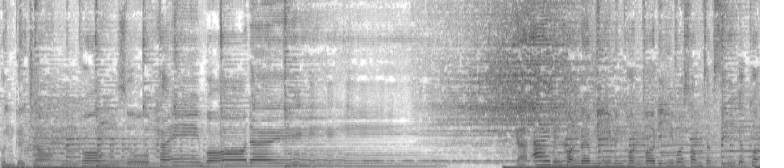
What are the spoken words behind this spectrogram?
คนกระจอกมันคงสู่ให้บ่ได้ อายเป็นคนแบบนี้เป็นคนบ่ดีบ่สมศักดิ์ศรีกับคน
